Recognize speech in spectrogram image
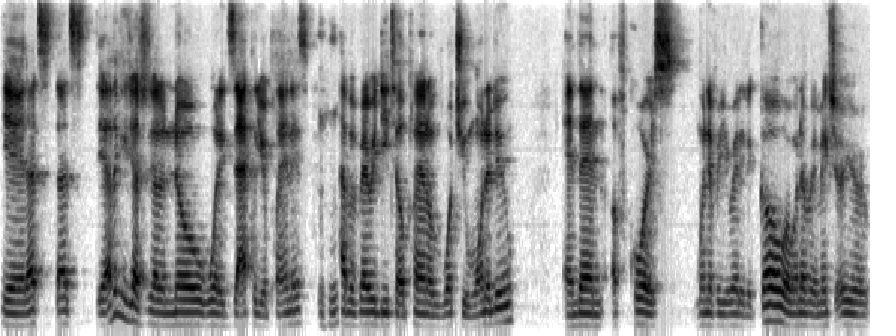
Yeah, that's that's yeah. I think you just got to know what exactly your plan is. Mhm. Have a very detailed plan of what you want to do, and then of course, whenever you're ready to go, or whenever you make sure your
